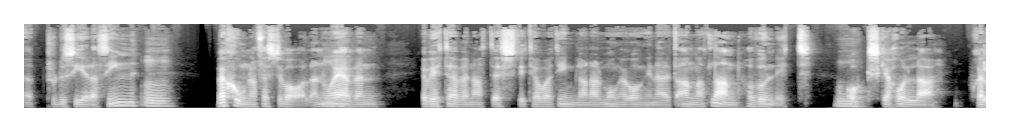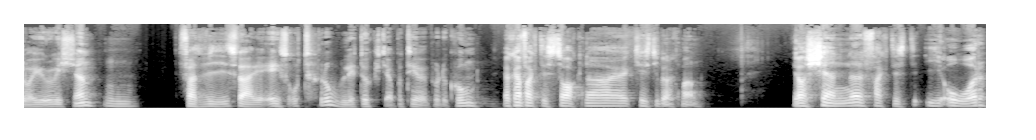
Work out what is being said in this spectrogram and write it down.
att producera sin Mm. version av festivalen. Och Mm. även, jag vet även att SVT har varit inblandad många gånger när ett annat land har vunnit Mm. och ska hålla själva Eurovision. Mm. För att vi i Sverige är så otroligt duktiga på tv-produktion. Jag kan faktiskt sakna Christer Björkman. Jag känner faktiskt i år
